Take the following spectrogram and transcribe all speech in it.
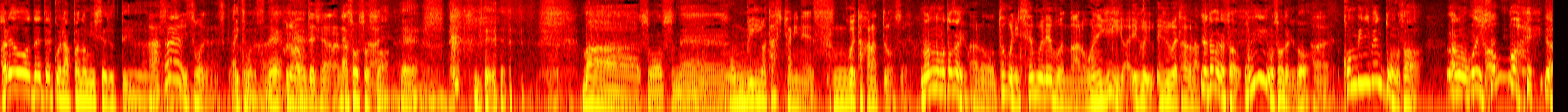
あれを大体こうラッパ飲みしてるっていう。あそれはいつもじゃないですか。いつもですね。車運転しながらね。あそうそうそう、はい、ええ まあそうっすね。コンビニは確かにねすんごい高なってるんですよ。何でも高いよ。あの特にセブンイレブンのあのおにぎりがえぐいえぐいぐらい高くなっていやだからさおにぎりもそうだけど、はい、コンビニ弁当もさあの俺久い。や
